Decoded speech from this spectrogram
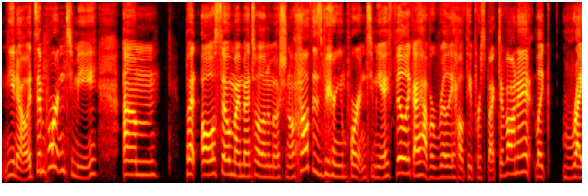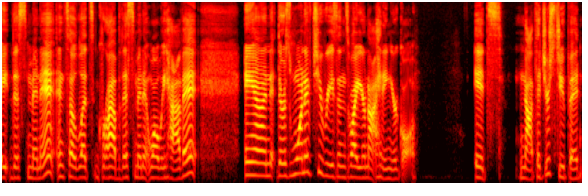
you know, it's important to me. Um, but also my mental and emotional health is very important to me. I feel like I have a really healthy perspective on it, like right this minute. And so let's grab this minute while we have it. And there's one of two reasons why you're not hitting your goal. It's not that you're stupid,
